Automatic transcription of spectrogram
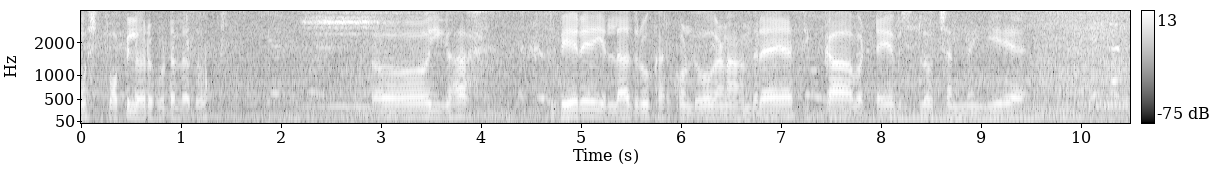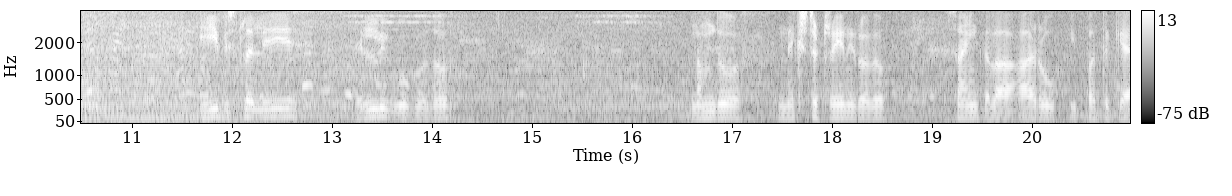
ಮೋಸ್ಟ್ ಪಾಪ್ಯುಲರ್ ಹೋಟೆಲ್ ಅದು. ಈಗ ಬೇರೆ ಎಲ್ಲಾದರೂ ಕರ್ಕೊಂಡು ಹೋಗೋಣ ಅಂದರೆ ಸಿಕ್ಕಾಬಟ್ಟೆ ಬಿಸಿಲು, ಚೆನ್ನಾಗಿ. ಈ ಬಿಸಿಲಲ್ಲಿ ಎಲ್ಲಿಗೆ ಹೋಗೋದು? ನಮ್ಮದು ನೆಕ್ಸ್ಟ್ ಟ್ರೈನ್ ಇರೋದು ಸಾಯಂಕಾಲ ಆರು ಇಪ್ಪತ್ತಕ್ಕೆ.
